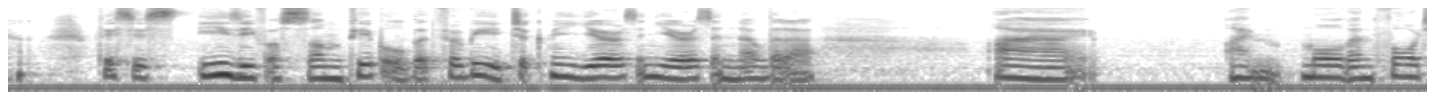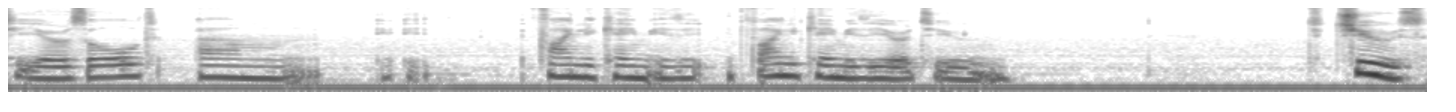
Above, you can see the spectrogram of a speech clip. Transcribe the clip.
this is easy for some people, but for me it took me years and years. And now that I I I'm more than 40 years old. Um, it, it, finally came easy. It finally came easier to to choose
